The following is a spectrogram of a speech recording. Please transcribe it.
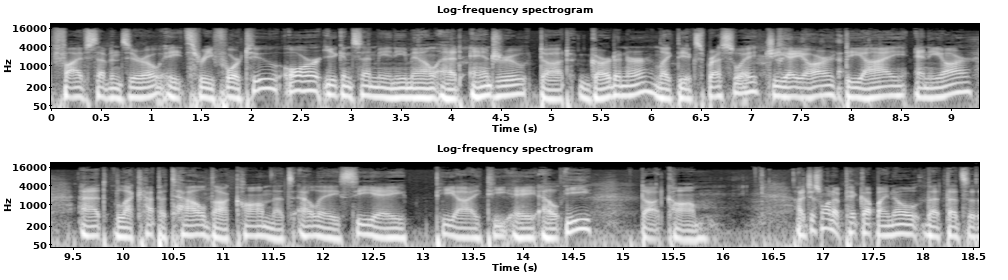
570 8342, or you can send me an email at andrew.gardiner, like the expressway, G A R D I N E R, at lacapitale.com. That's L A C A P I T A L E dot com. I just want to pick up. I know that that's a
